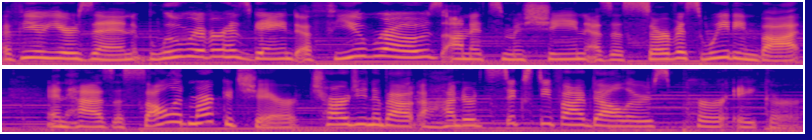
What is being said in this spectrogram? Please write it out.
A few years in, Blue River has gained a few rows on its machine as a service weeding bot and has a solid market share, charging about $165 per acre.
